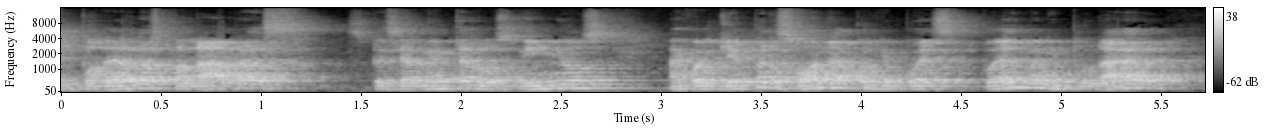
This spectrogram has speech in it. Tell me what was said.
el poder de las palabras, especialmente a los niños, a cualquier persona, porque pues, puedes manipular.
